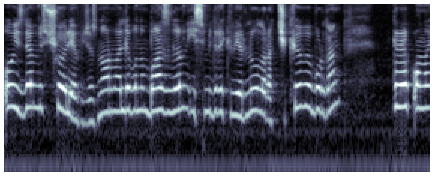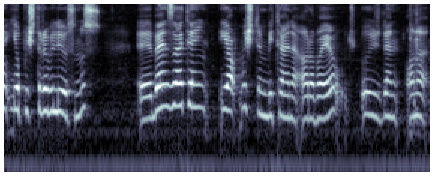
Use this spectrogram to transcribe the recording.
O yüzden biz şöyle yapacağız. Normalde bunun bazılarının ismi direkt verili olarak çıkıyor ve buradan direkt onu yapıştırabiliyorsunuz. E, ben zaten yapmıştım bir tane arabaya. O yüzden ona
